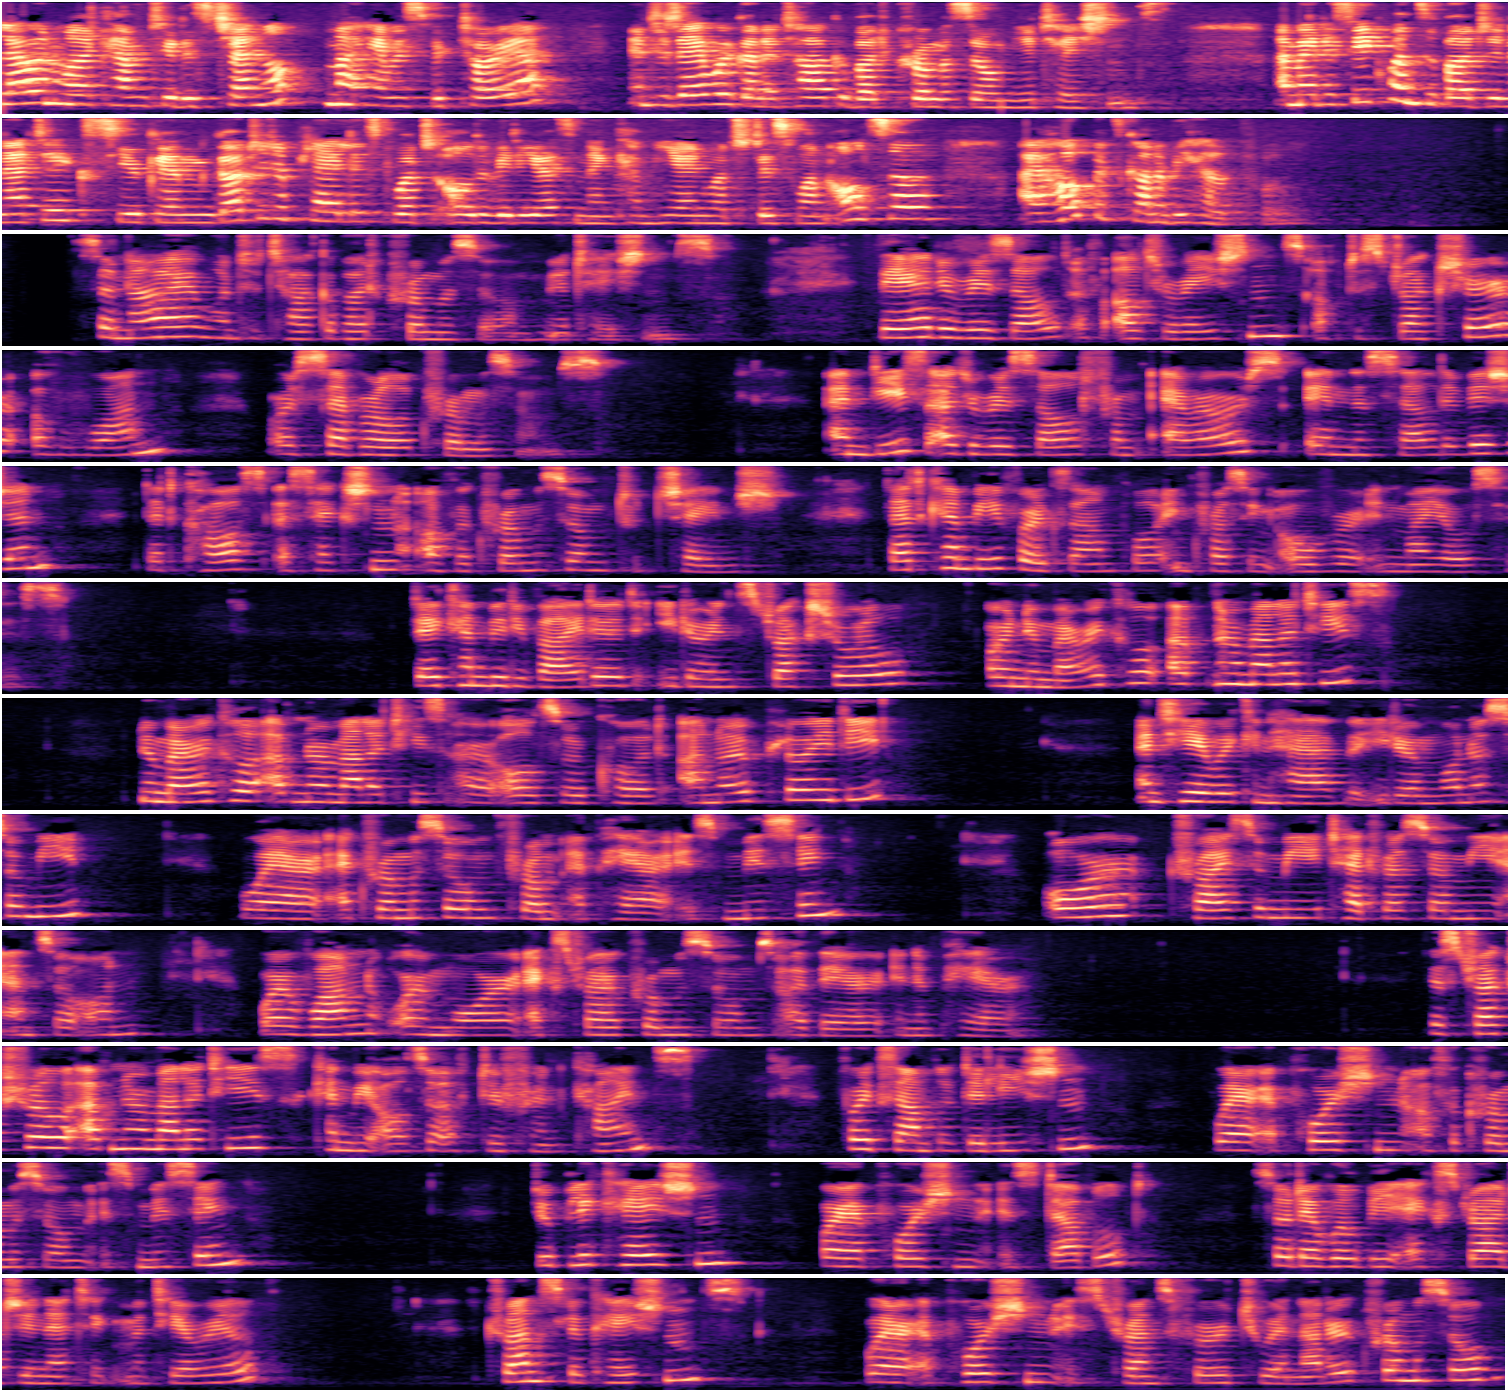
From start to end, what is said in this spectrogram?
Hello and welcome to this channel. My name is Victoria and today we're going to talk about chromosome mutations. I made a sequence about genetics. You can go to the playlist, watch all the videos and then come here and watch this one also. I hope it's going to be helpful. So now I want to talk about chromosome mutations. They are the result of alterations of the structure of one or several chromosomes. And these are the result from errors in the cell division that cause a section of a chromosome to change. That can be, for example, in crossing over in meiosis. They can be divided either in structural or numerical abnormalities. Numerical abnormalities are also called aneuploidy. And here we can have either monosomy, where a chromosome from a pair is missing, or trisomy, tetrasomy, and so on, where one or more extra chromosomes are there in a pair. The structural abnormalities can be also of different kinds. For example, deletion, where a portion of a chromosome is missing. Duplication, where a portion is doubled so there will be extra genetic material. Translocations, where a portion is transferred to another chromosome.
